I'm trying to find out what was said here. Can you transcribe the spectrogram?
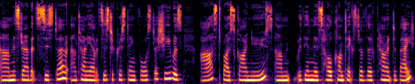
uh, Mr. Abbott's sister, uh, Tony Abbott's sister, Christine Forster. She was asked by Sky News um, within this whole context of the current debate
